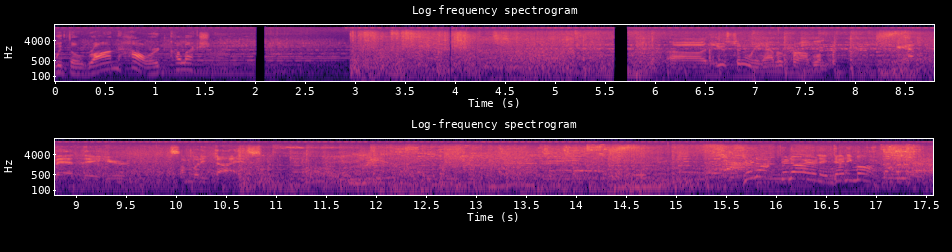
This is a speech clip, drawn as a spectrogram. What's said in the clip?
with the Ron Howard Collection. Uh, Houston, we have a problem. We have a bad day here. Somebody dies. You're not in Ireland anymore.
